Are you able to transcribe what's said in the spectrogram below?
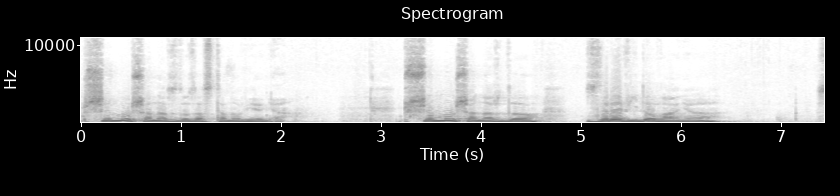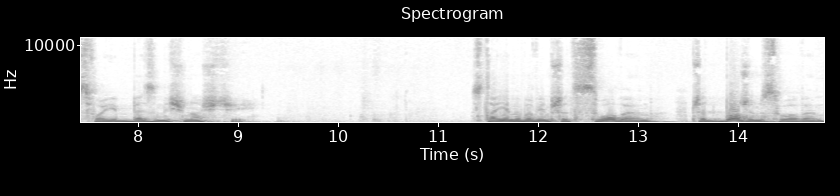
przymusza nas do zastanowienia, przymusza nas do zrewidowania swojej bezmyślności. Stajemy bowiem przed Słowem, przed Bożym Słowem,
